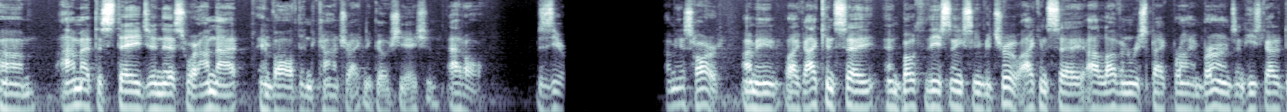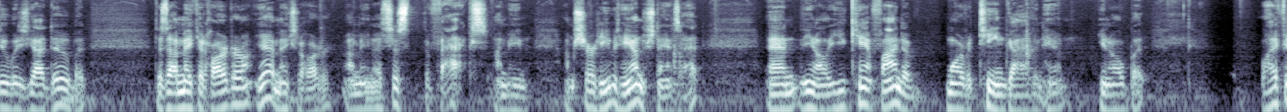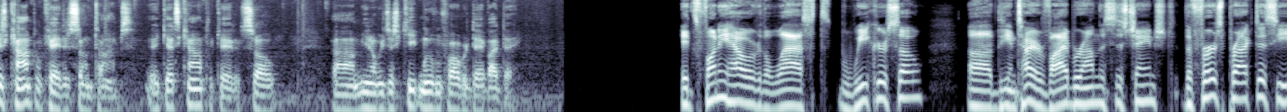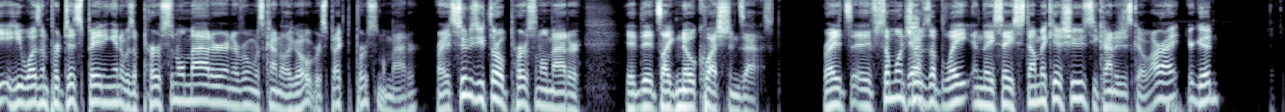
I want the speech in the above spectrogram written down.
um, I'm at the stage in this where I'm not involved in the contract negotiation at all, zero. I mean, it's hard. I mean, like I can say, and both of these things can be true. I can say I love and respect Brian Burns, and he's got to do what he's got to do. But does that make it harder? Yeah, it makes it harder. I mean, that's just the facts. I mean, I'm sure he he understands that, and you know, you can't find a more of a team guy than him. You know, but life is complicated sometimes. It gets complicated. So, um, you know, we just keep moving forward day by day. It's funny how over the last week or so uh, the entire vibe around this has changed. The first practice he he wasn't participating in. It was a personal matter, and everyone was kind of like, "Oh, respect the personal matter." Right? As soon as you throw personal matter, it, it's like no questions asked. Right? It's if someone Yeah. shows up late and they say stomach issues, you kind of just go, "All right, you're good."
